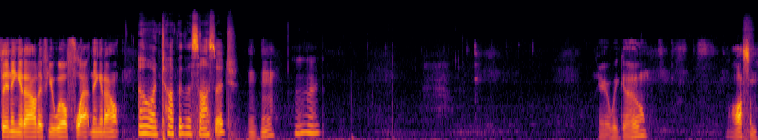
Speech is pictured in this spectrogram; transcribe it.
thinning it out, if you will, flattening it out. Oh, on top of the sausage. Mm-hmm. All right. There we go. Awesome.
